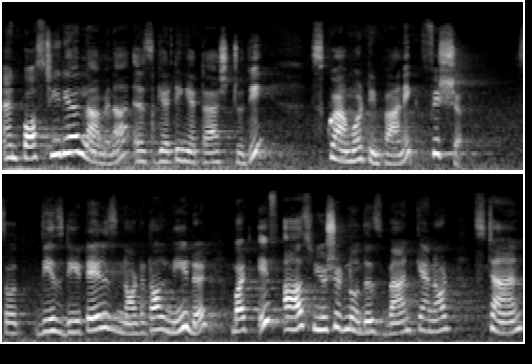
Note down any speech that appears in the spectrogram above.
and posterior lamina is getting attached to the squamotympanic fissure. So, these details not at all needed, but if asked you should know this band cannot stand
